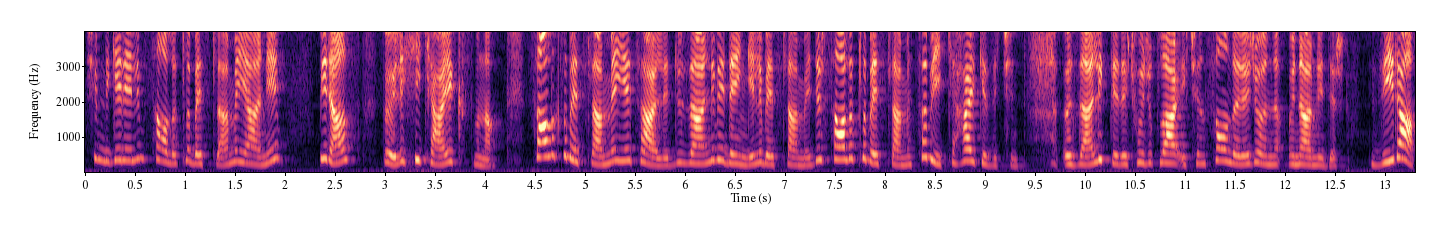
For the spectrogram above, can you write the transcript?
Şimdi gelelim sağlıklı beslenme yani biraz böyle hikaye kısmına. Sağlıklı beslenme yeterli, düzenli ve dengeli beslenmedir. Sağlıklı beslenme tabii ki herkes için, özellikle de çocuklar için son derece öne- önemlidir. Zira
